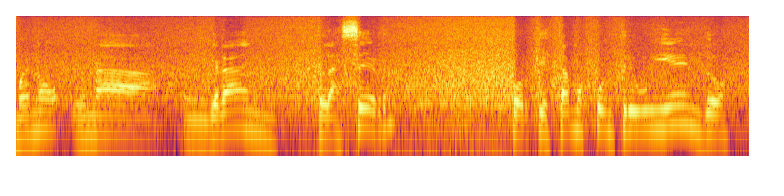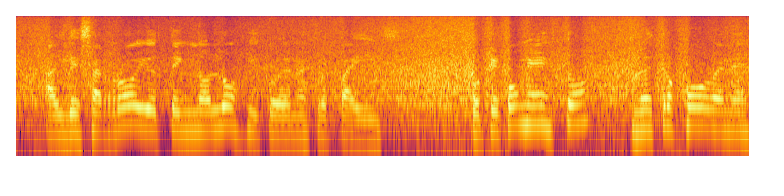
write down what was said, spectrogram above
Bueno, un gran placer porque estamos contribuyendo al desarrollo tecnológico de nuestro país. Porque con esto nuestros jóvenes,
